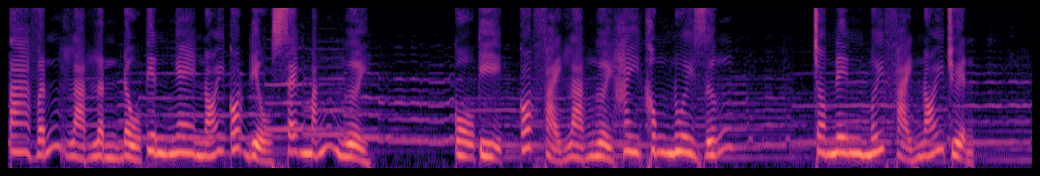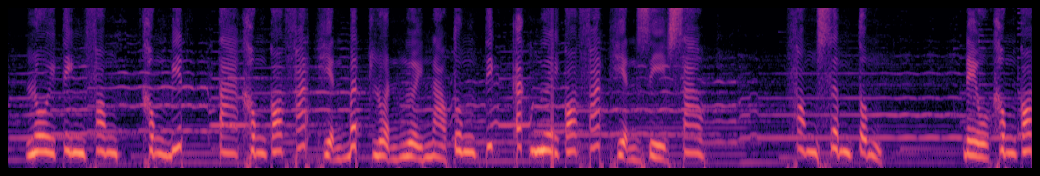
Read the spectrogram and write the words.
Ta vẫn là lần đầu tiên nghe nói có điều sẽ mắng người. Cổ kỳ có phải là người hay không nuôi dưỡng? Cho nên mới phải nói chuyện. Lôi tinh phong, không biết ta không có phát hiện bất luận người nào tung tích, Các ngươi có phát hiện gì sao? Phong sâm tùng, Đều không có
